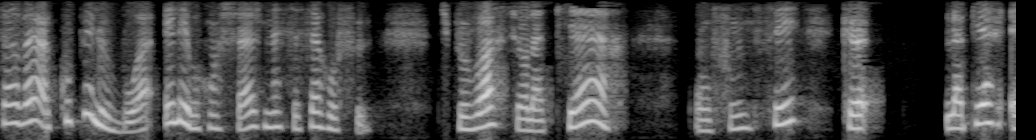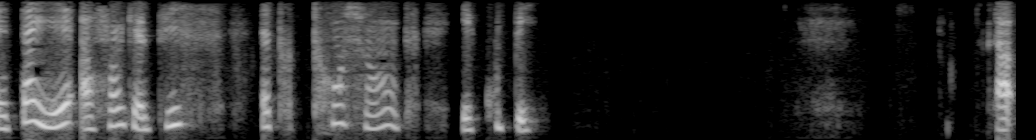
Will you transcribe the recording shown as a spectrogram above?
servait à couper le bois et les branchages nécessaires au feu. Tu peux voir sur la pierre enfoncée que la pierre est taillée afin qu'elle puisse être tranchante et coupée. La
